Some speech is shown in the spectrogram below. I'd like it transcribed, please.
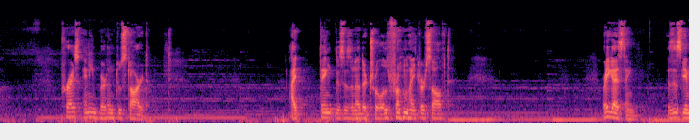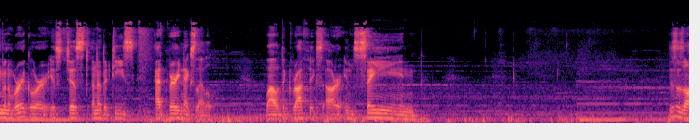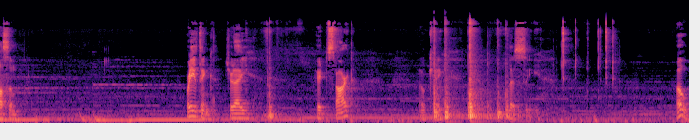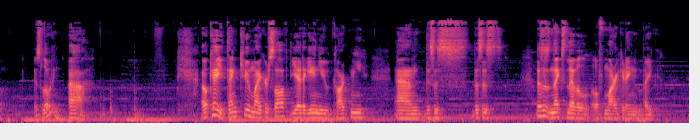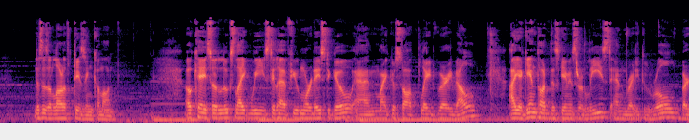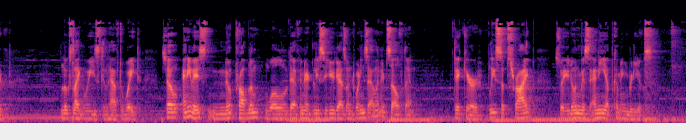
Press any button to start. I think this is another troll from Microsoft. What do you guys think? Is this game gonna work or is just another tease at very next level? Wow, the graphics are insane. This is awesome. What do you think? Should I hit start? Okay, let's see. Oh, it's loading. Ah. Okay, thank you Microsoft. Yet again you caught me and this is this is this is next level of marketing like this is a lot of teasing, come on. Okay, so it looks like we still have a few more days to go and Microsoft played very well. I again thought this game is released and ready to roll, but looks like we still have to wait. So anyways, no problem. We'll definitely see you guys on 27 itself then. Take care. Please subscribe so you don't miss any upcoming videos.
